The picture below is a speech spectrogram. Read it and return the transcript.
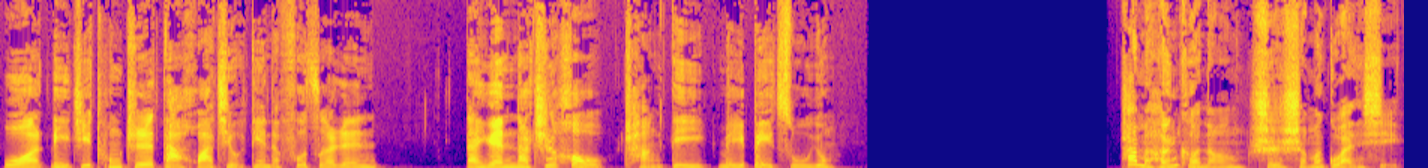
我立即通知大华酒店的负责人，但愿那之后场地没被租用。他们很可能是什么关系？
